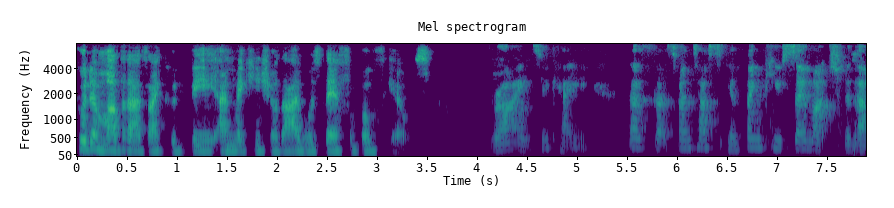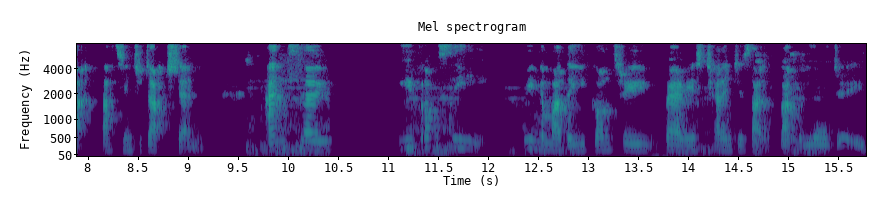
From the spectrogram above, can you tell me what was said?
good a mother as I could be and making sure that I was there for both girls. Right, okay. That's that's fantastic and thank you so much for that that introduction. And so you've obviously being a mother, you've gone through various challenges like like we all do.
